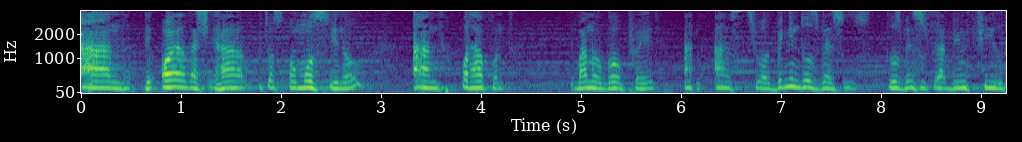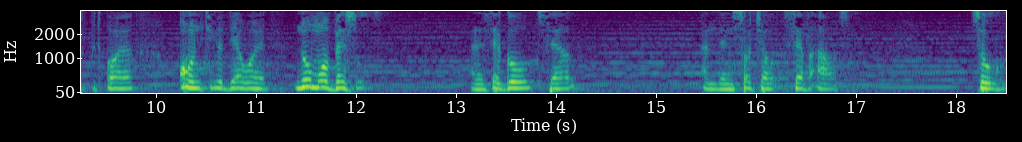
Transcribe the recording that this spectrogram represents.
and the oil that she had, which was almost, you know, and what happened? The man of God prayed, and asked. she was bringing those vessels, those vessels were being filled with oil until there were no more vessels. And they said, Go sell and then sort yourself out. So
